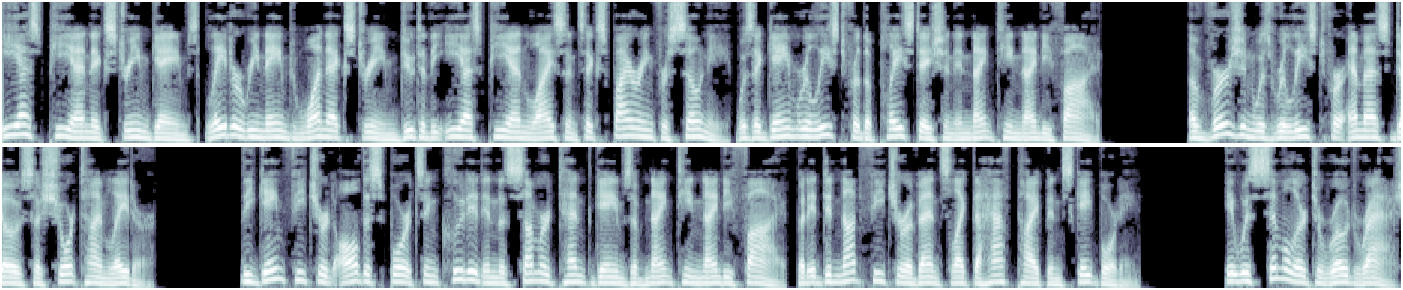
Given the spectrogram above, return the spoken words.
ESPN Extreme Games later renamed 1Xtreme due to the ESPN license expiring for Sony was a game released for the PlayStation in 1995. A version was released for MS-DOS a short time later. The game featured all the sports included in the Summer 10th Games of 1995, but it did not feature events like the half-pipe in skateboarding. It was similar to Road Rash,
